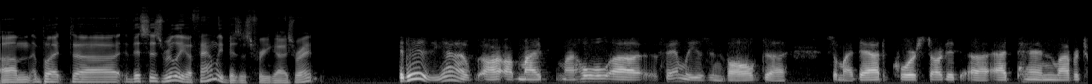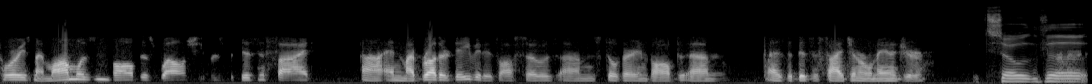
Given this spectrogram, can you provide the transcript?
Um, but uh, this is really a family business for you guys, right? It is, yeah. Our, our, my my whole uh, family is involved. Uh, so my dad, of course, started uh, AdPen Laboratories. My mom was involved as well. She was the business side, uh, and my brother David is also um, still very involved um, as the business side general manager. So the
